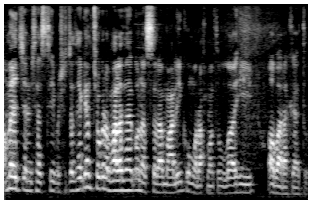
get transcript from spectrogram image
আমাদের চ্যানেল সাবস্ক্রাইব সাথে থাকেন। সকলে ভালো থাকুন। আসসালামু আলাইকুম রহমতুল্লাহি ওবারাকাতু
